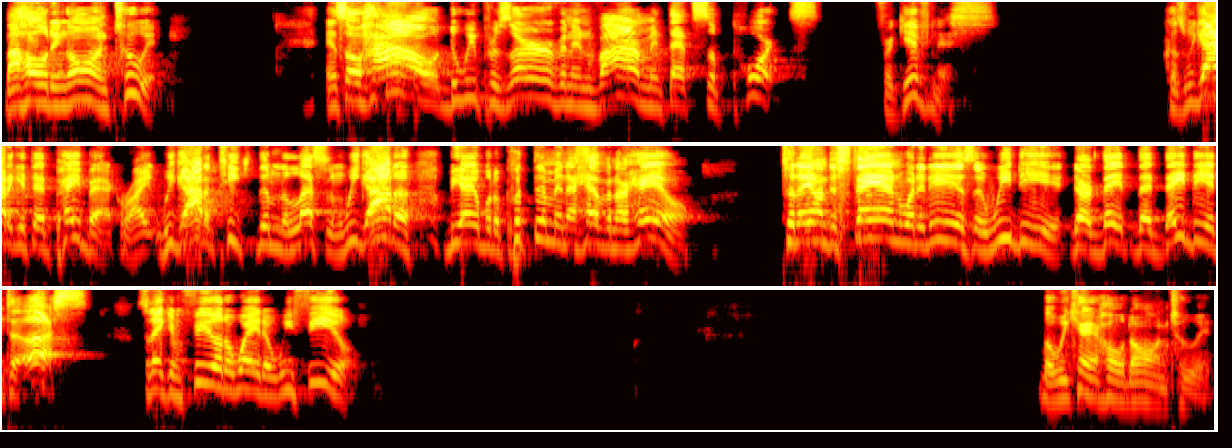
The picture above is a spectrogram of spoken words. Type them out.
by holding on to it. And so how do we preserve an environment that supports forgiveness? Because we got to get that payback, right? We got to teach them the lesson. We got to be able to put them in a heaven or hell till they understand what it is that we did, or they, that they did to us, so they can feel the way that we feel. But we can't hold on to it.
